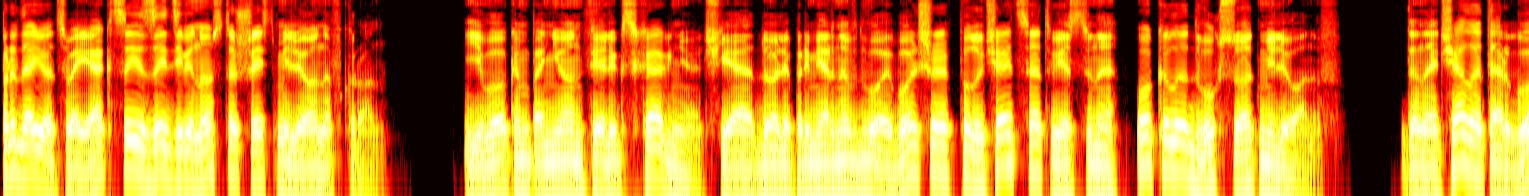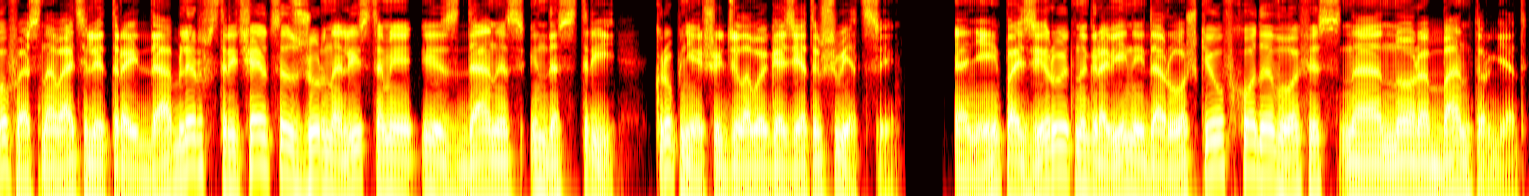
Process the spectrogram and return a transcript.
продает свои акции за 96 миллионов крон. Его компаньон Феликс Хагню, чья доля примерно вдвое больше, получает, соответственно, около 200 миллионов. До начала торгов основатели Trade Doubler встречаются с журналистами из Dagens Industri, крупнейшей деловой газеты Швеции. Они позируют на гравийной дорожке у входа в офис на Норра Бантургет.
